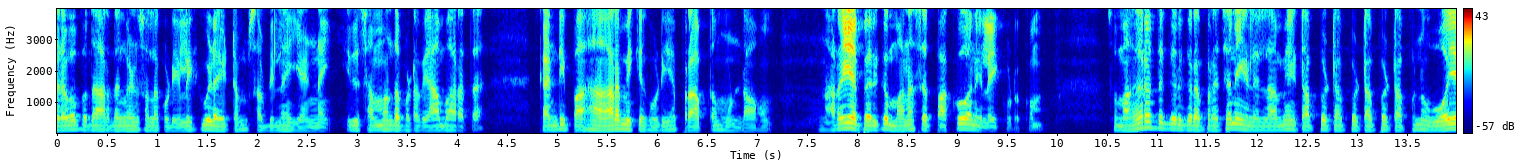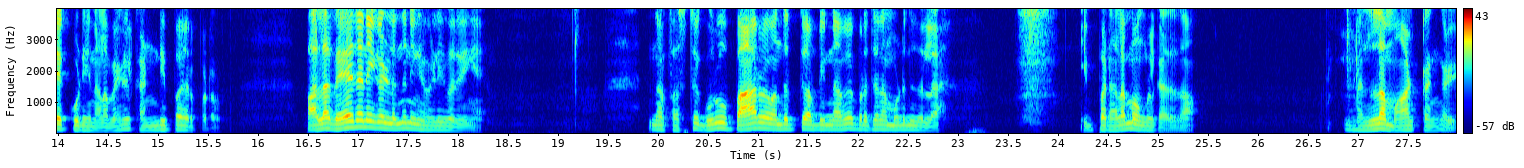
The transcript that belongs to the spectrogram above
திரவ பதார்த்தங்கள்னு சொல்லக்கூடிய லிக்விட் ஐட்டம்ஸ் அப்படின்னா எண்ணெய். இது சம்மந்தப்பட்ட வியாபாரத்தை கண்டிப்பாக ஆரம்பிக்கக்கூடிய பிராப்தம் உண்டாகும். நிறைய பேருக்கு மனசு பக்குவ நிலை கொடுக்கும் ஸோ மகரத்துக்கு இருக்கிற பிரச்சனைகள் எல்லாமே டப்பு, டப்பு, டப்பு, டப்புன்னு ஓயக்கூடிய நிலைமைகள் கண்டிப்பாக ஏற்படுறது. பல வேதனைகள்லேருந்து நீங்கள் வெளிய வருவீங்க. என்ன ஃபர்ஸ்ட்டு குரு பார்வை வந்துடுத்து அப்படின்னாவே பிரச்சனை முடிஞ்சதில்ல இப்போ நிலமை உங்களுக்கு அதுதான். நல்ல மாற்றங்கள்,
